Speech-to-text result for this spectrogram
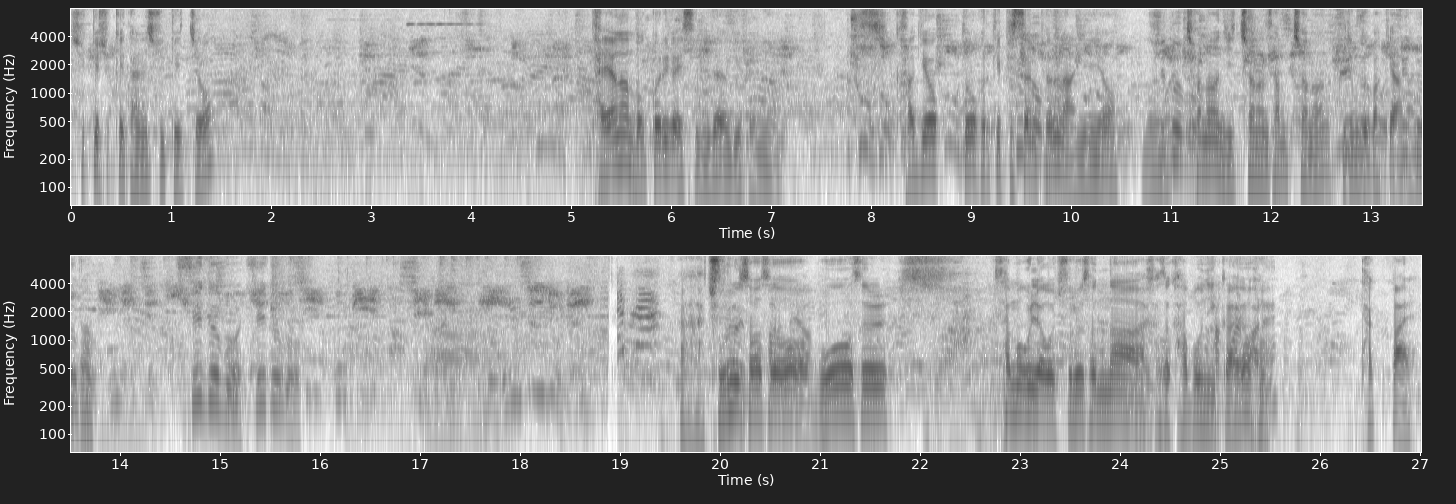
쉽게 쉽게 다닐 수 있겠죠. 다양한 먹거리가 있습니다. 여기 보면 가격도 그렇게 비싼 편은 아니에요. 뭐 천 원, 이천 원, 삼천 원 그 정도밖에 안 합니다. 취두부, 취두부. 아, 줄을 서서 무엇을 사 먹으려고 줄을 섰나 가서 닭발 가보니까요. 닭발.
